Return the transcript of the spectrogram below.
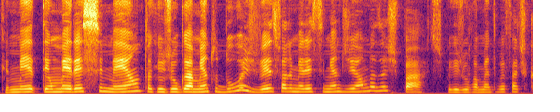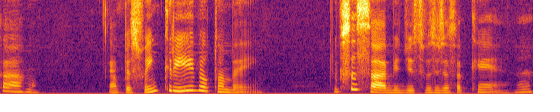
Porque tem um merecimento aqui, o julgamento duas vezes fala merecimento de ambas as partes, porque o julgamento vai fazer karma. É uma pessoa incrível também. Você sabe disso, você já sabe quem é, né?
